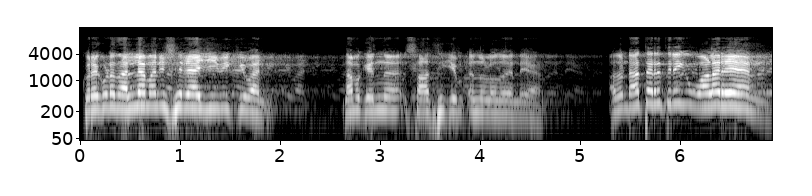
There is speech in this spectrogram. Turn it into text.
കുറെ കൂടെ നല്ല മനുഷ്യരായി ജീവിക്കുവാൻ നമുക്ക് എന്ന് സാധിക്കും എന്നുള്ളത് തന്നെയാണ്. അതുകൊണ്ട് ആ തരത്തിലേക്ക് വളരാൻ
